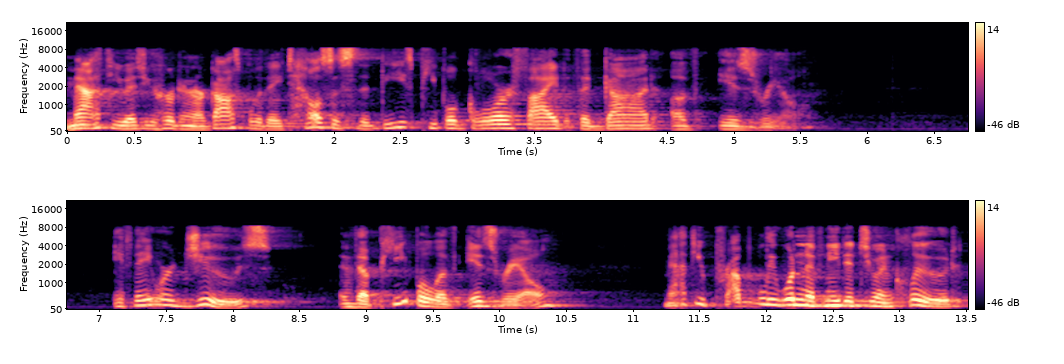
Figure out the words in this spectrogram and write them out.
Matthew, as you heard in our gospel today, tells us that these people glorified the God of Israel. If they were Jews, the people of Israel, Matthew probably wouldn't have needed to include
